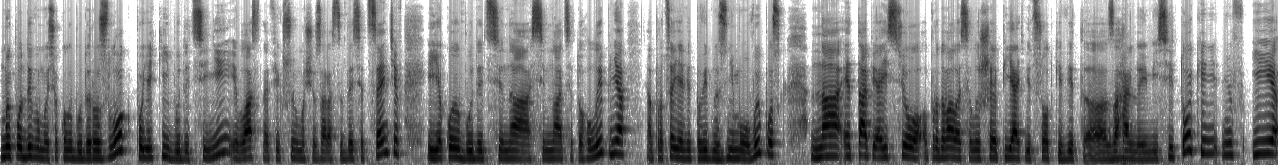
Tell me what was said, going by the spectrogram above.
Ми подивимося, коли буде розлог, по якій буде ціні, і власне фіксуємо, що зараз це 10 центів, і якою буде ціна 17 липня. Е, Про це я відповідно зніму випуск. На етапі ICO продавалося лише 5% від е, загальної емісії токенів, і е,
